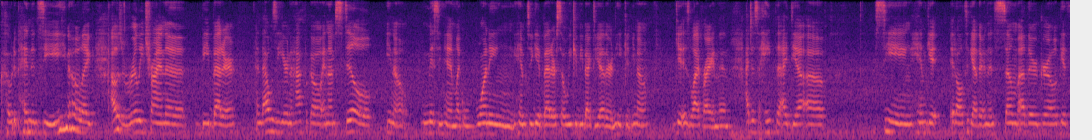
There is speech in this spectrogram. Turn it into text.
codependency, you know, like I was really trying to be better. And that was a year and a half ago, and I'm still, you know, missing him, like wanting him to get better so we could be back together and he could, you know, get his life right. And then I just hate the idea of seeing him get it all together and then some other girl gets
